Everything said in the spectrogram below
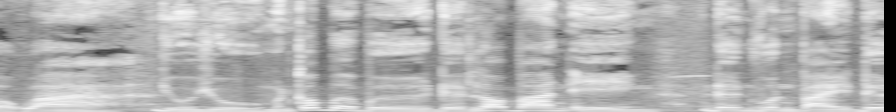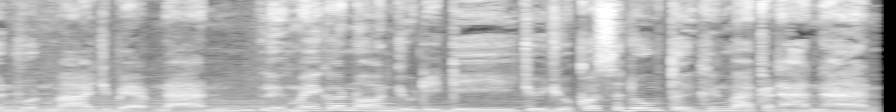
บอกว่า อยู่ๆมันก็เบอร์เบอๆเดินรอบบ้านเอง เดินวนไปเดินวนมาอยู่แบบนั้น หรือไม่ก็นอนอยู่ดีๆ อยู่ๆก็สะดุ้งตื่นขึ้นมากระทันหัน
